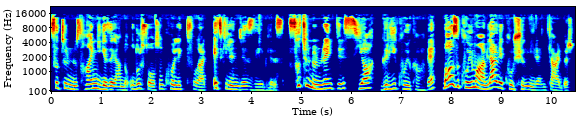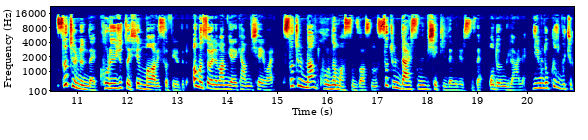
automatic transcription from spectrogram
Satürn'ümüz hangi gezegende olursa olsun kolektif olarak etkileneceğiz diyebiliriz. Satürn'ün renkleri siyah, gri, koyu kahve, bazı koyu maviler ve kurşuni renklerdir. Satürn'ün de koruyucu taşı mavi safirdir. Ama söylemem gereken bir şey var. Satürn'den korunamazsınız aslında. Satürn dersini bir şekilde verir size o döngülerle. 29,5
